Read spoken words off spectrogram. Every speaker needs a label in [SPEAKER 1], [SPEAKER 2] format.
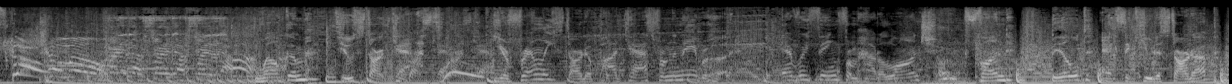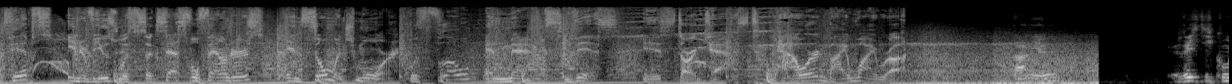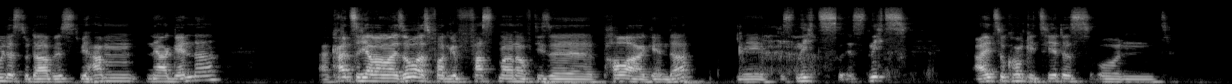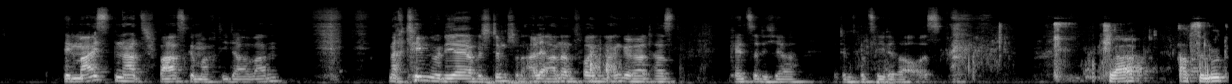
[SPEAKER 1] Let's go! Come on! Turn it up, turn it up, turn it up.
[SPEAKER 2] Welcome to StartCast, your friendly startup podcast from the neighborhood. Everything from how to launch, fund, build, execute a startup, tips, interviews with successful founders, and so much more with Flo and Max. This is StartCast, powered by Wyra.
[SPEAKER 3] Daniel, richtig cool, dass du da bist. Wir haben eine Agenda. Da kannst du dich aber mal sowas von gefasst machen auf diese Power-Agenda. Nee, ist nichts, ist nichts allzu kompliziertes und den meisten hat es Spaß gemacht, die da waren. Nachdem du dir ja bestimmt schon alle anderen Folgen angehört hast, kennst du dich ja mit dem Prozedere aus.
[SPEAKER 4] Klar, absolut.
